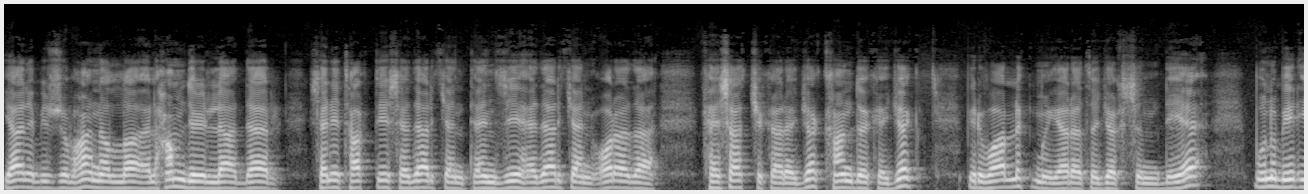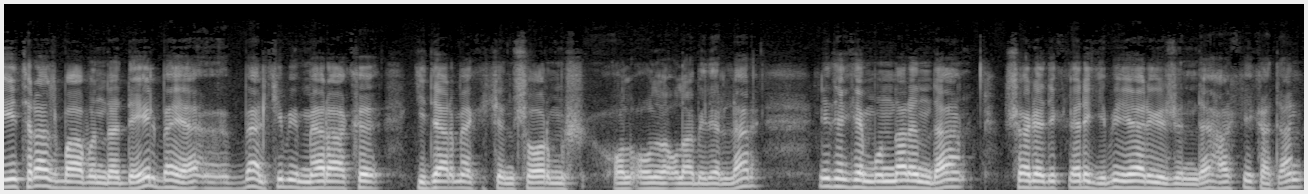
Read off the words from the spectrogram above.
yani biz Subhanallah, Elhamdülillah der, seni takdis ederken, tenzih ederken orada fesat çıkaracak, kan dökecek bir varlık mı yaratacaksın diye bunu bir itiraz babında değil belki bir merakı gidermek için sormuş ol, ol, olabilirler. Nitekim bunların da söyledikleri gibi yeryüzünde hakikaten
